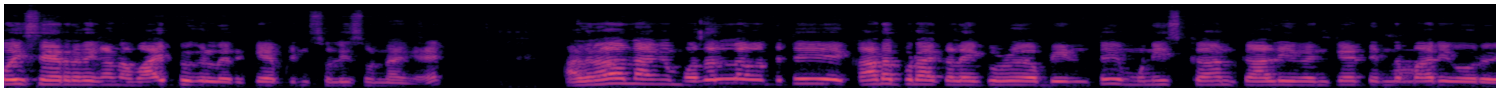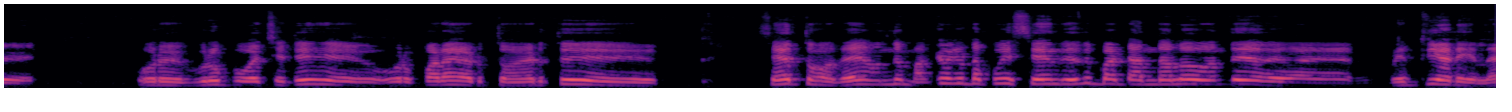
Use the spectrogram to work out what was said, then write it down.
போய் சேர்றதுக்கான வாய்ப்புகள் இருக்கு அப்படின்னு சொல்லி சொன்னாங்க. அதனால நாங்க முதல்ல வந்துட்டு காடப்புறா கலைக்குழு அப்படின்ட்டு முனிஷ்கான் காளி வெங்கட் இந்த மாதிரி ஒரு ஒரு குரூப் வச்சுட்டு ஒரு படம் எடுத்தோம். எடுத்து சேர்த்தோம். அதை வந்து மக்கள்கிட்ட போய் சேர்ந்தது பட் அந்த அளவு வந்து வெற்றி அடையல.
